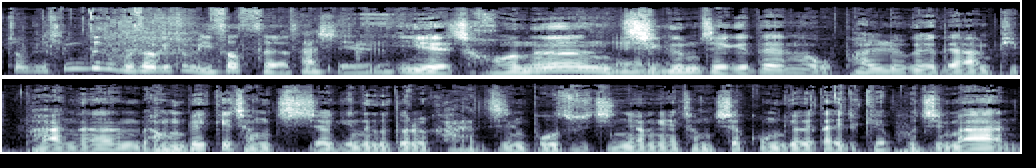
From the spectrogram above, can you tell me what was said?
좀 힘든 구석이 좀 있었어요, 사실. 예, 저는 예. 지금 제기되는 586에 대한 비판은 명백히 정치적인 의도를 가진 보수 진영의 정치적 공격이다 이렇게 보지만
